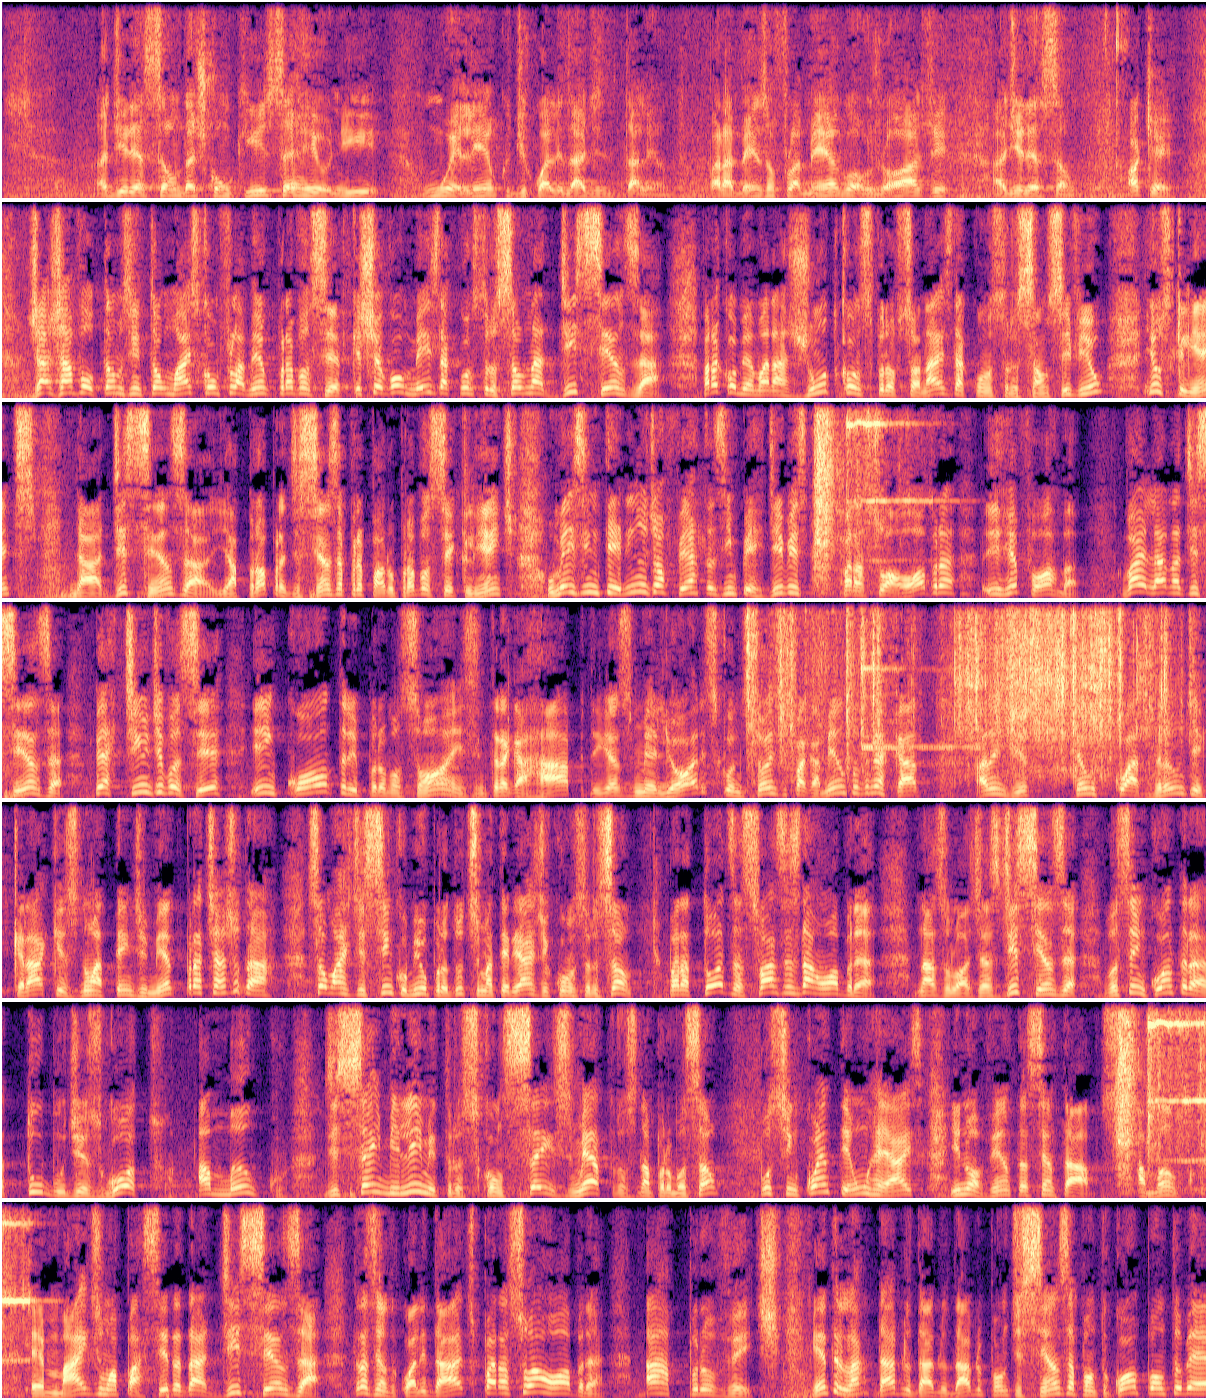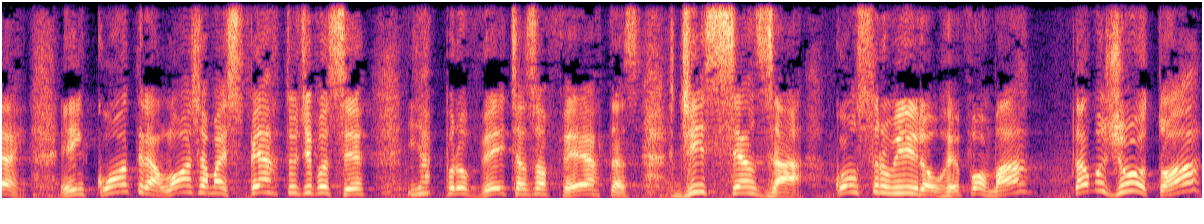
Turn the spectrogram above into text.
a direção das conquistas é reunir um elenco de qualidade de talento. Parabéns ao Flamengo, ao Jorge, à direção. Ok. Já já voltamos então mais com o Flamengo para você, porque chegou o mês da construção na Dicenza. Para comemorar junto com os profissionais da construção civil e os clientes da Dicenza e a própria Dicenza preparou para você, cliente, o mês inteirinho de ofertas imperdíveis para a sua obra e reforma. Vai lá na Dicenza, pertinho de você, e encontre promoções, entrega rápida e as melhores condições de pagamento do mercado. Além disso, tem um esquadrão de craques no atendimento para te ajudar. São mais de 5 mil produtos e materiais de construção para todas as fases da obra. Nas lojas Dicenza, você encontra tubo de esgoto a manco de 100 milímetros com 6 metros na promoção por R$ 51,90. A manco é mais uma parceira da Dicenza trazendo qualidade para a sua obra. Aproveite. Entre lá, www.dicenza.com.br. Encontre a loja mais perto de você e aproveite as ofertas. Dicenza. Construir ou reformar? Tamo junto, ó,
